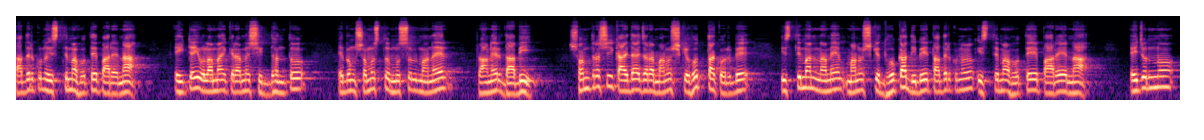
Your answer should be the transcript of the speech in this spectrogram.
তাদের কোনো ইস্তেমা হতে পারে না। এইটাই ওলামায় কেরামের সিদ্ধান্ত এবং সমস্ত মুসলমানের প্রাণের দাবি। সন্ত্রাসী কায়দায় যারা মানুষকে হত্যা করবে, ইস্তেমার নামে মানুষকে ধোকা দিবে, তাদের কোনো ইস্তেমা হতে পারে না। এই জন্য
